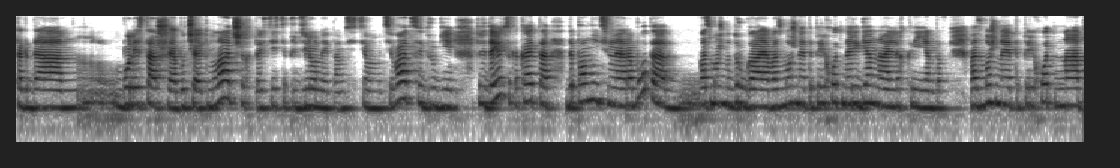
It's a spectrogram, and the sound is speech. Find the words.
когда более старшие обучают младших, то есть есть определенные там системы мотивации, другие. То есть дается какая-то дополнительная работа, возможно, другая, возможно, это переход на региональных клиентов, возможно, это переход на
